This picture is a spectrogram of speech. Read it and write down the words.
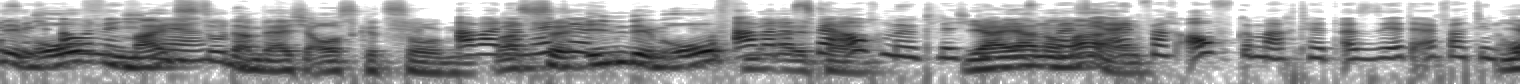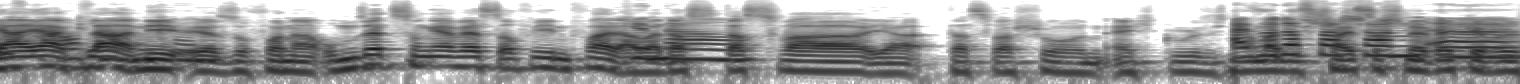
dem ich Ofen, meinst mehr. du, dann wäre ich ausgezogen. Aber Was für hätte- in dem Ofen, aber das wäre auch möglich Ja, ja, gewesen, weil normal. sie einfach aufgemacht hätte. Also sie hätte einfach den Ofen Ja, ja, klar. Nee, können. so von der Umsetzung her wäre es auf jeden Fall. Aber das, Genau. das war, ja, das war schon echt gruselig. Also das war Scheiße schon schnell äh,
